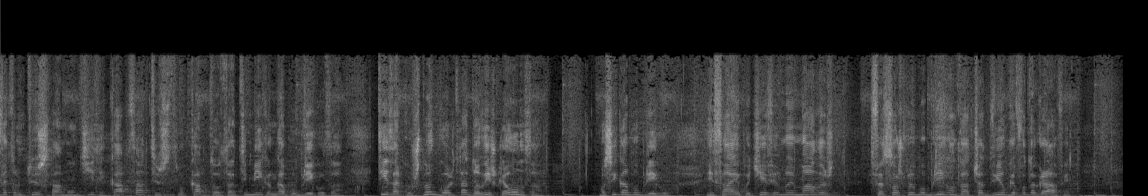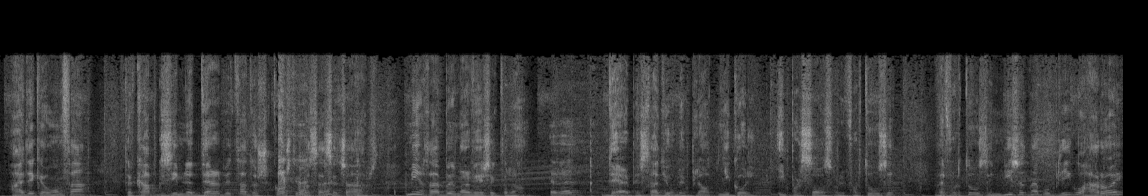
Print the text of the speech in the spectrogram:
vetëm ty s'ka mund, gjithë i kap tha ty s'të kap dot, ti m'ikën nga publiku tha. Ti tha kur shënon gol tha do vish ke un tha. Mos ik ka publiku. I tha ai po qefi më i madh është të festosh me publikun tha ça të vi un ke fotografi. Hajde ke un tha, Të kap gëzimin në derbi tha do shikosh ti pastaj se çfarë është. Mirë tha e bëjmë marrëveshje këtë radhë. Edhe derbi stadiumi plot, një gol i përsosur i Fortuzit dhe Fortuzi niset nga publiku, harroi,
